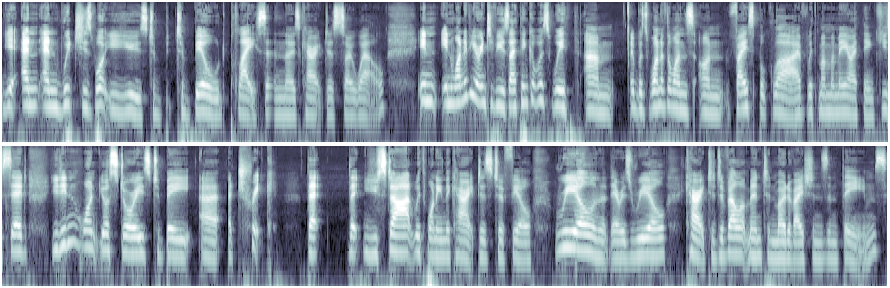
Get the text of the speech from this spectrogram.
yeah, and and which is what you use to to build place and those characters so well. In in one of your interviews, I think it was with um it was one of the ones on Facebook Live with Mamamia. I think you said you didn't want your stories to be a, a trick that that you start with wanting the characters to feel real and that there is real character development and motivations and themes.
